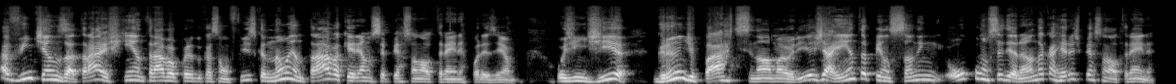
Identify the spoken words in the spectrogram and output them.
Há 20 anos atrás, quem entrava para a educação física não entrava querendo ser personal trainer, por exemplo. Hoje em dia, grande parte, se não a maioria, já entra pensando em ou considerando a carreira de personal trainer.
